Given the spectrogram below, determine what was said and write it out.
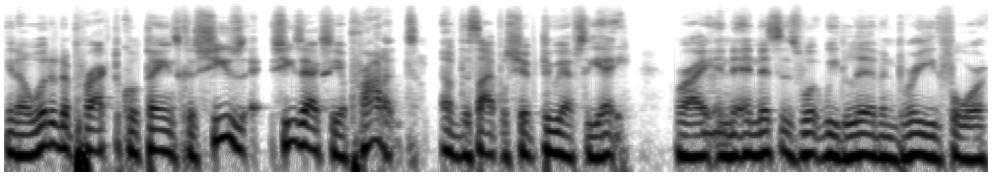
you know, what are the practical things? Because she's she's actually a product of discipleship through FCA, right? Mm-hmm. And and this is what we live and breathe for,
